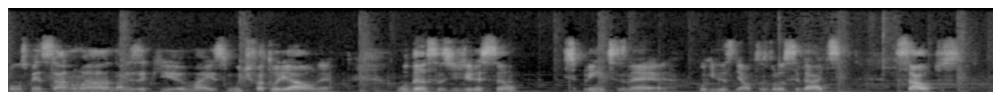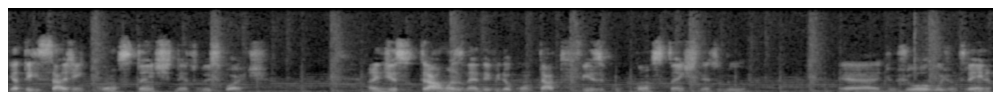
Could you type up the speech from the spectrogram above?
Vamos pensar numa análise aqui mais multifatorial. Né? Mudanças de direção, sprints, né? corridas em altas velocidades, saltos e aterrissagem constante dentro do esporte. Além disso, traumas né, devido ao contato físico constante dentro do, é, de um jogo ou de um treino,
